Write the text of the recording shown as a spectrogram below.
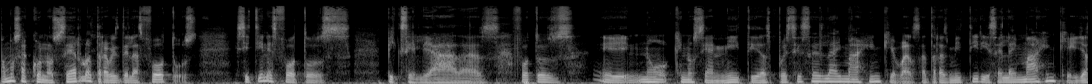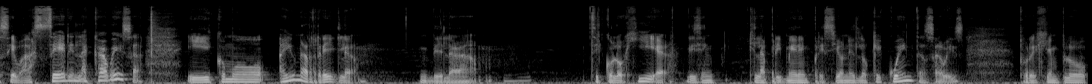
vamos a conocerlo a través de las fotos. Si tienes fotos pixeleadas, fotos eh, no, que no sean nítidas, pues esa es la imagen que vas a transmitir y esa es la imagen que ella se va a hacer en la cabeza. Y como hay una regla de la psicología, dicen que la primera impresión es lo que cuenta, ¿sabes? Por ejemplo,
